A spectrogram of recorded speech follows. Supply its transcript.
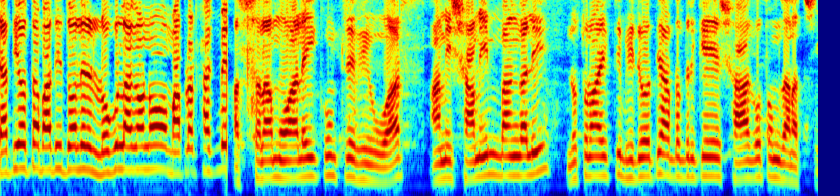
জাতীয়তাবাদী দলের লোগো লাগানো মাফলার থাকবে। আসসালামু আলাইকুম প্রিভিউয়ার্স। আমি শামীম বাঙালি নতুন আরেকটি ভিডিওতে আপনাদেরকে স্বাগতম জানাচ্ছি।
